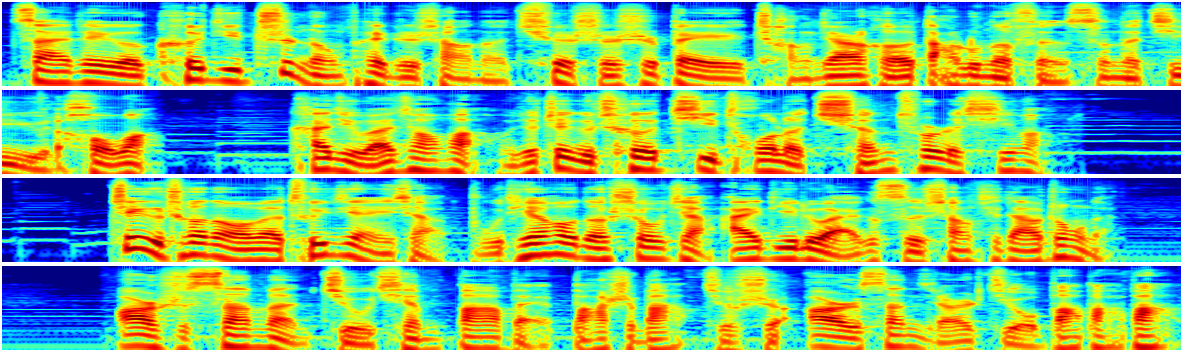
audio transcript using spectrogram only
在这个科技智能配置上呢，确实是被厂家和大众的粉丝呢寄予了厚望。开句玩笑话，我觉得这个车寄托了全村的希望。这个车呢，我要推荐一下，补贴后的售价，ID.6X 上汽大众的二十三万九千八百八十八，就是二十三点九八八八。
